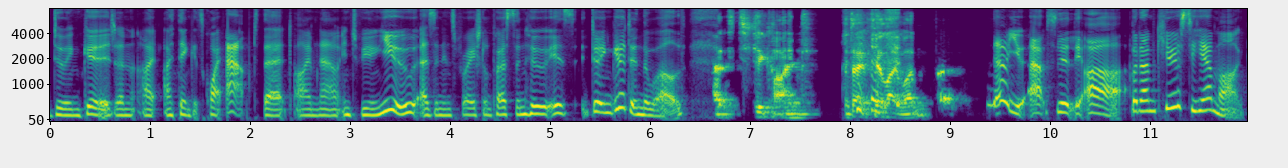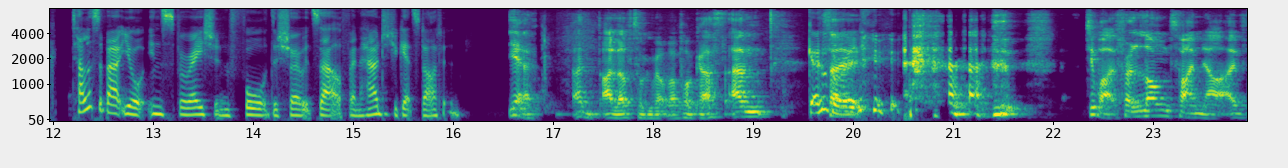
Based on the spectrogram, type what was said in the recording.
doing good. And I, I think it's quite apt that I'm now interviewing you as an inspirational person who is doing good in the world. That's too kind. I don't feel like one. No, you absolutely are. But I'm curious to hear, Mark. Tell us about your inspiration for the show itself and how did you get started? Yeah, I, I love talking about my podcast. Um, Go so, for it. do you know what? For a long time now, I've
